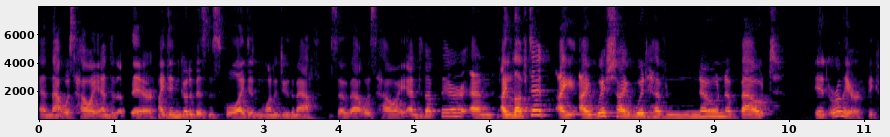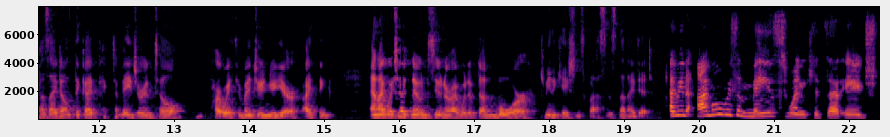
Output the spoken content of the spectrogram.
And that was how I ended up there. I didn't go to business school. I didn't want to do the math. So that was how I ended up there. And I loved it. I, I wish I would have known about it earlier because I don't think I picked a major until partway through my junior year. I think and I wish I'd known sooner, I would have done more communications classes than I did. I mean, I'm always amazed when kids that age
